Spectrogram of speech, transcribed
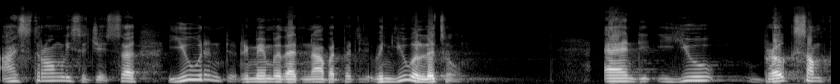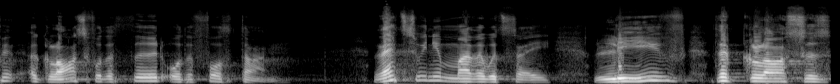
I strongly suggest. So you wouldn't remember that now, but, but when you were little and you broke something, a glass for the third or the fourth time, that's when your mother would say, Leave the glasses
